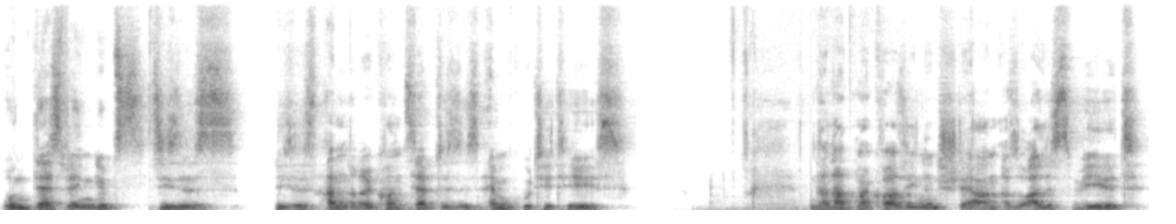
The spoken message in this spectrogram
Und deswegen gibt's dieses, dieses andere Konzept dieses MQTTs. Und dann hat man quasi einen Stern. Also alles wählt,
